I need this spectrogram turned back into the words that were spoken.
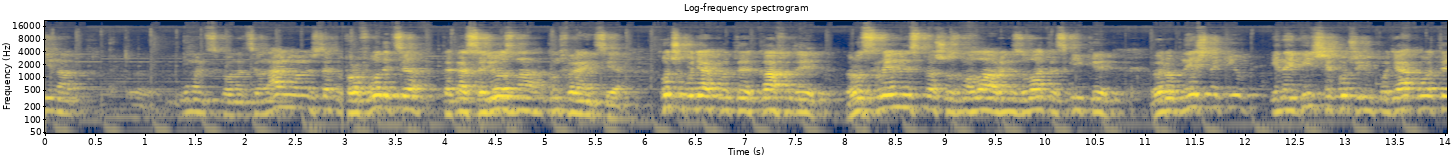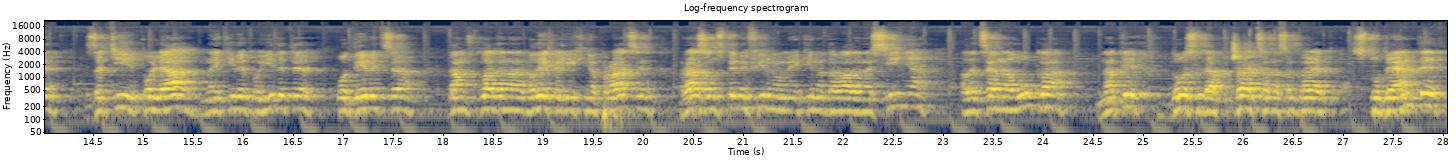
Стінах е, Уманського національного університету проводиться така серйозна конференція. Хочу подякувати кафедрі рослинництва, що змогла організувати скільки виробничників, і найбільше хочу їм подякувати за ті поля, на які ви поїдете, подивитися. Там вкладена велика їхня праця разом з тими фірмами, які надавали насіння. Але це наука. На тих досвідах вчаться насамперед студенти,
